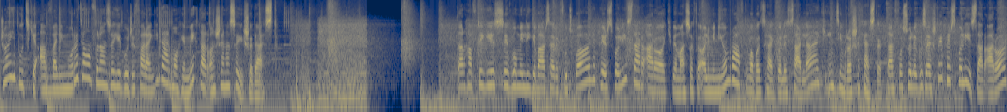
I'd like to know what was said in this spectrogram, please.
جایی بود که اولین مورد آنفولانزای گوجه فرنگی در ماه مه در آن شناسایی شده است. در هفته سوم لیگ برتر فوتبال پرسپولیس در اراک به مصاف آلومینیوم رفت و با تک سرلک این تیم را شکست در فصول گذشته پرسپولیس در اراک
